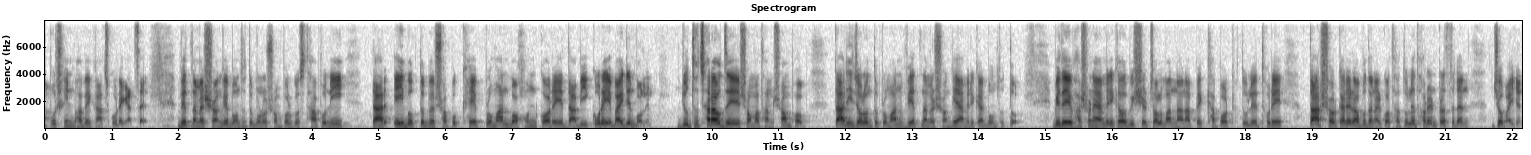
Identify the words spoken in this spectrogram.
আপোষহীনভাবে কাজ করে গেছে। ভিয়েতনামের সঙ্গে বন্ধুত্বপূর্ণ সম্পর্ক স্থাপনই তার এই বক্তব্যের সপক্ষে প্রমাণ বহন করে দাবি করে বাইডেন বলেন যুদ্ধ ছাড়াও যে সমাধান সম্ভব, তারই জ্বলন্ত প্রমাণ ভিয়েতনামের সঙ্গে আমেরিকার বন্ধুত্ব। বিদায়ী ভাষণে আমেরিকা ও বিশ্বের চলমান নানা প্রেক্ষাপট তুলে ধরে তার সরকারের অবদানের কথা তুলে ধরেন প্রেসিডেন্ট জো বাইডেন।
